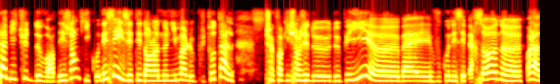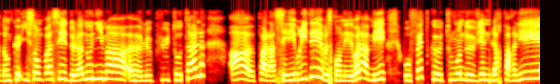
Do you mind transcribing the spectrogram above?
l'habitude de voir des gens qu'ils connaissaient ils étaient dans l'anonymat le plus total. Chaque fois qu'ils changeaient de, pays euh, ben, vous connaissez personne voilà. Donc ils sont passés de l'anonymat le plus total à pas la célébrité parce qu'on est voilà. Mais au fait que tout le monde vienne leur parler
